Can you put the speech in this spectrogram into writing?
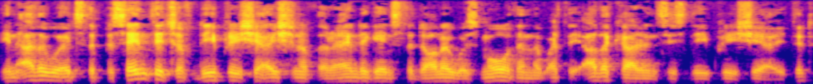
In other words, the percentage of depreciation of the rand against the dollar was more than the, what the other currencies depreciated.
